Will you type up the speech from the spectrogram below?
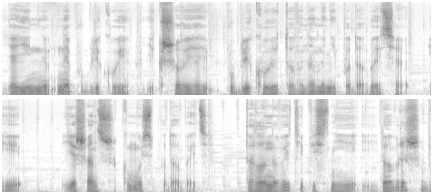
я її не, не публікую. Якщо я публікую, то вона мені подобається, і є шанс, що комусь подобається. Талановиті пісні, і добре, щоб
